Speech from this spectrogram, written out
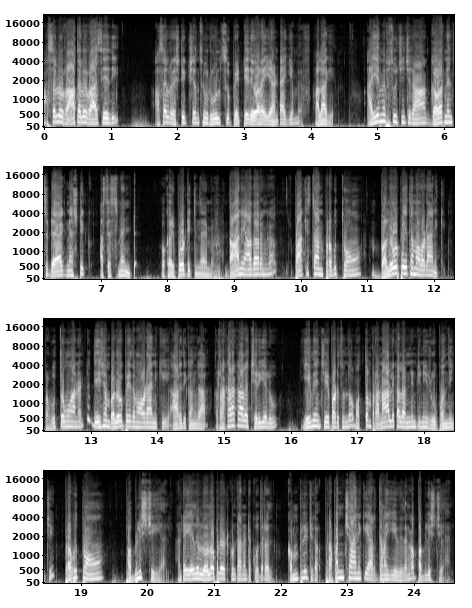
అసలు రాతలు రాసేది అసలు రెస్ట్రిక్షన్స్ రూల్స్ పెట్టేది ఎవరయ్యా అంటే ఐఎంఎఫ్. అలాగే ఐఎంఎఫ్ సూచించిన గవర్నెన్స్ డయాగ్నోస్టిక్ అసెస్మెంట్ ఒక రిపోర్ట్ ఇచ్చింది ఐఎంఎఫ్. దాని ఆధారంగా పాకిస్తాన్ ప్రభుత్వం బలోపేతం అవడానికి ప్రభుత్వం అనంటే దేశం బలోపేతం అవడానికి ఆర్థికంగా రకరకాల చర్యలు ఏమేం చేపడుతుందో మొత్తం ప్రణాళికలన్నింటినీ రూపొందించి ప్రభుత్వం పబ్లిష్ చేయాలి. అంటే ఏదో లోపల పెట్టుకుంటానంటే కుదరదు. కంప్లీట్గా ప్రపంచానికి అర్థమయ్యే విధంగా పబ్లిష్ చేయాలి.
